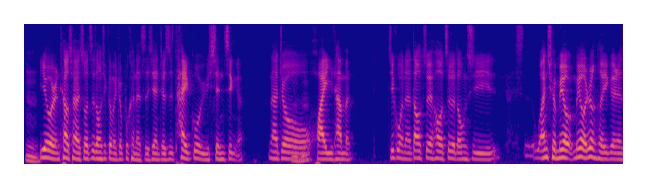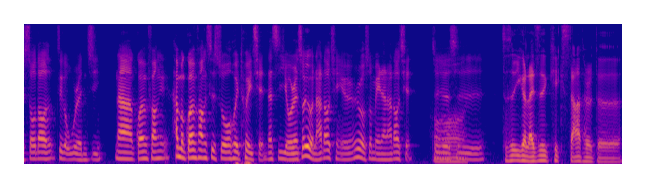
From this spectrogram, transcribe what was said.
嗯，也有人跳出来说这东西根本就不可能实现，就是太过于先进了，那就怀疑他们。嗯结果呢，到最后这个东西完全没有没有任何一个人收到这个无人机。那官方他们官方是说会退钱，但是有人说有拿到钱，有人又说没拿拿到钱。这就是、哦、这是一个来自 Kickstarter 的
